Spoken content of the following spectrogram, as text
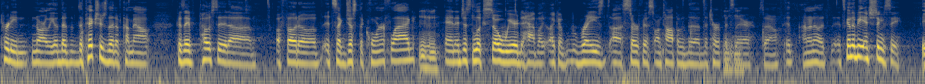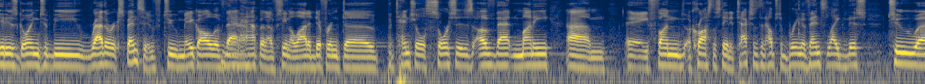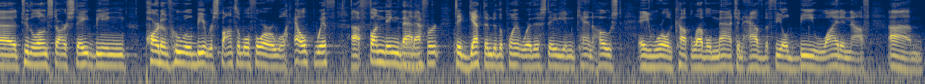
pretty gnarly. The, the pictures that have come out because they've posted uh, a photo of it's like just the corner flag, and it just looks so weird to have like, like a raised uh, surface on top of the, the turf that's there. So it, I don't know. It, it's going to be interesting to see. It is going to be rather expensive to make all of that Yeah. happen. I've seen a lot of different uh, potential sources of that money. Um, a fund across the state of Texas that helps to bring events like this to uh, to the Lone Star State, being part of who will be responsible for or will help with uh, funding that effort to get them to the point where this stadium can host a World Cup level match and have the field be wide enough. Um,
